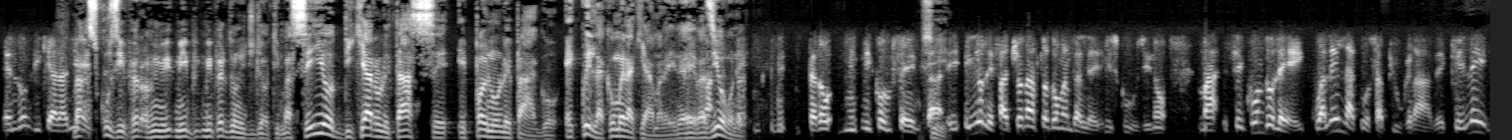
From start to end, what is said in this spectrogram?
e non dichiara niente. Ma scusi, però mi, mi, mi perdoni Gigliotti, ma se io dichiaro le tasse e poi non le pago, è quella come la chiama lei? È evasione? Ma, mi- però mi, mi consenta, Sì. e- io le faccio un'altra domanda a lei, mi scusi, no? ma secondo lei qual è la cosa più grave? Che lei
